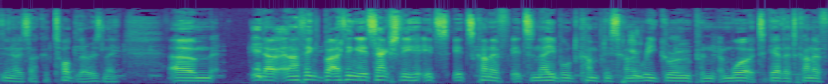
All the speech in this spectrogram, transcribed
you know, he's like a toddler, isn't he? Um, you know, and I think, but I think it's actually it's it's kind of it's enabled companies to kind of regroup and, and work together to kind of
